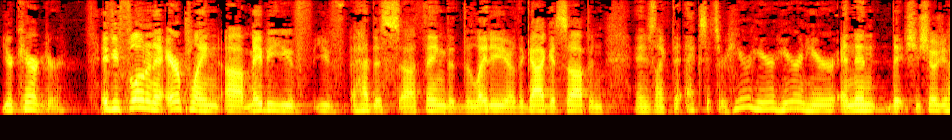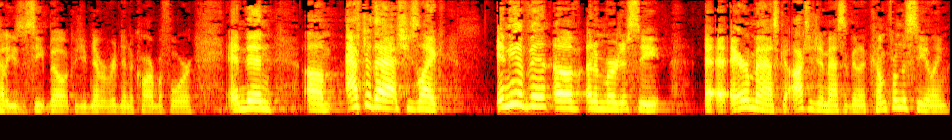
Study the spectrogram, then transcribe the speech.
your character. If you've flown in an airplane, uh, maybe you've you've had this uh, thing that the lady or the guy gets up and and he's like, the exits are here, here, here, and here, and then the, she shows you how to use a seatbelt because you've never ridden in a car before, and then um, after that, she's like, in the event of an emergency, air mask, an oxygen mask is going to come from the ceiling.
